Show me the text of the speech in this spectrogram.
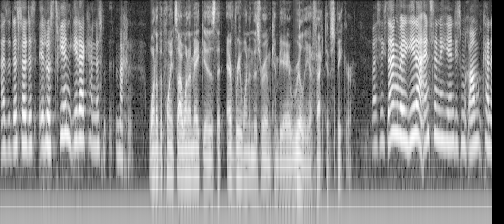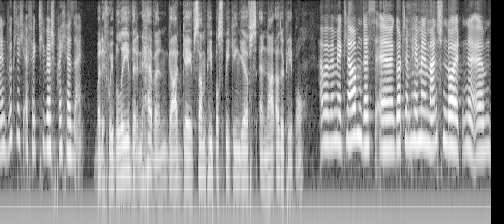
Also das soll das illustrieren, jeder kann das machen. One of the points I want to make is that everyone in this room can be a really effective speaker. Was ich sagen will, jeder Einzelne hier in diesem Raum kann ein wirklich effektiver Sprecher sein. But if we believe that in heaven God gave some people speaking gifts and not other people, Aber wenn wir glauben, dass äh, Gott im Himmel manchen Leuten ähm,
